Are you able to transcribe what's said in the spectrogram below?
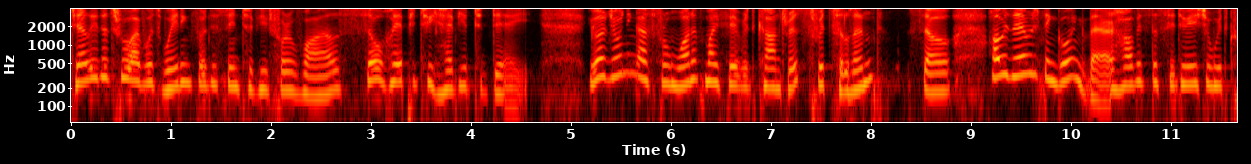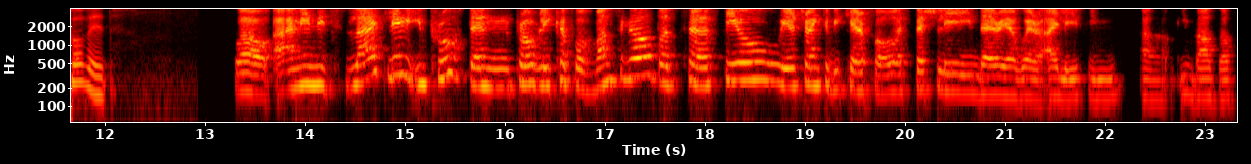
Tell you the truth, I was waiting for this interview for a while. So happy to have you today. You are joining us from one of my favorite countries, Switzerland. So, how is everything going there? How is the situation with COVID? Well, I mean, it's slightly improved than probably a couple of months ago, but uh, still, we are trying to be careful, especially in the area where I live in uh, in Basel.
